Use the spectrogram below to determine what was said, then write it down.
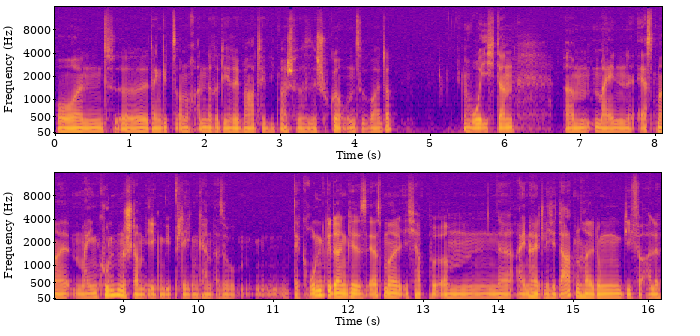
und äh, dann gibt es auch noch andere Derivate wie beispielsweise Sugar und so weiter, wo ich dann ähm, mein, erstmal meinen Kundenstamm irgendwie pflegen kann. Also der Grundgedanke ist erstmal, ich habe ähm, eine einheitliche Datenhaltung, die für alle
